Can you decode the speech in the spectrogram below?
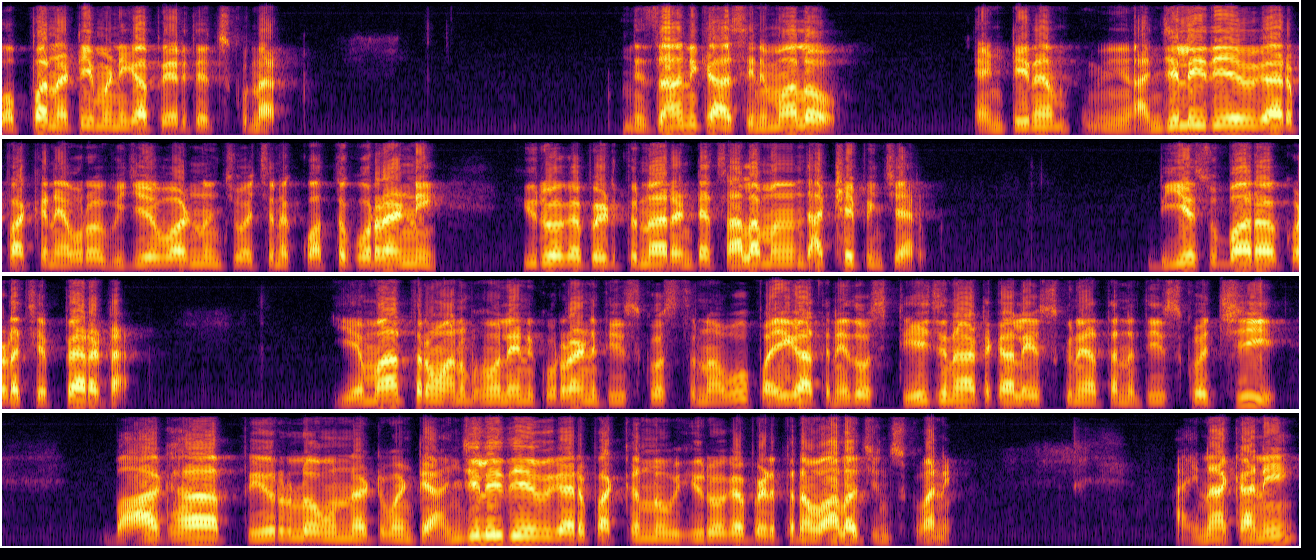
గొప్ప నటీమణిగా పేరు తెచ్చుకున్నారు. నిజానికి ఆ సినిమాలో ఎన్టీ అంజలీదేవి గారి పక్కన ఎవరో విజయవాడ నుంచి వచ్చిన కొత్త కుర్రాన్ని హీరోగా పెడుతున్నారంటే చాలామంది ఆక్షేపించారు. బిఏ సుబ్బారావు కూడా చెప్పారట ఏమాత్రం అనుభవం లేని కుర్రాన్ని తీసుకొస్తున్నావు పైగా అతను ఏదో స్టేజ్ నాటకాలు వేసుకుని అతన్ని తీసుకొచ్చి బాగా పేరులో ఉన్నటువంటి అంజలీదేవి గారి పక్కన నువ్వు హీరోగా పెడుతున్నావు ఆలోచించుకొని అయినా కానీ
